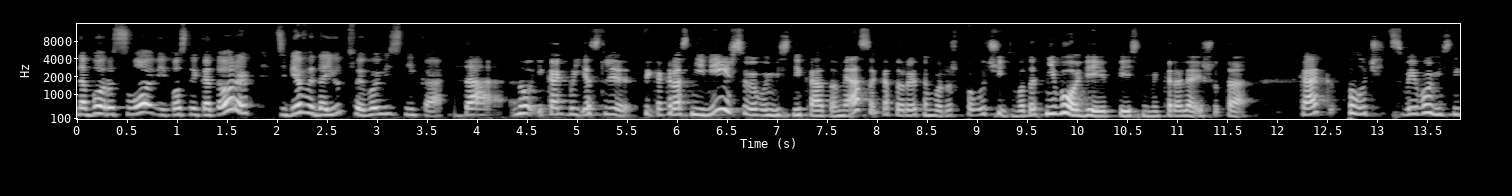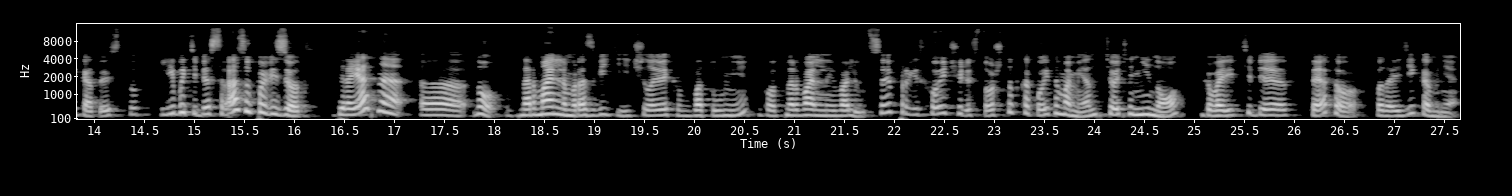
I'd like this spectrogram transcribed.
набор условий, после которых тебе выдают твоего мясника. Да, ну, и как бы если ты как раз не имеешь своего мясника, то мясо, которое ты можешь получить, вот от него веет песнями короля и шута. Как получить своего мясника? То есть тут либо тебе сразу повезет, Вероятно, э, ну, в нормальном развитии человека в Батуми, вот нормальная эволюция происходит через то, что в какой-то момент тетя Нино говорит тебе, Пето, подойди ко мне,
